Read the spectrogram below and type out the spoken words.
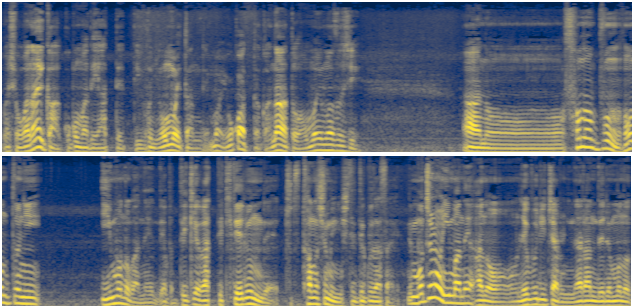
まあ、しょうがないか、ここまでやってっていうふうに思えたんで、まあ、良かったかなとは思いますし、あのー、その分本当にいいものがね、やっぱ出来上がってきてるんで、ちょっと楽しみにしててください。でもちろん今ね、あの、レブリチャルに並んでるもの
